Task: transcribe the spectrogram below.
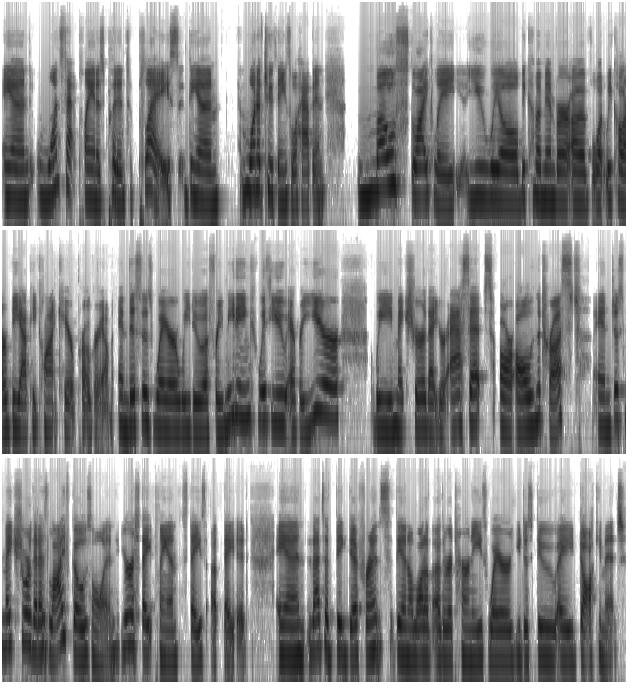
And once that plan is put into place then one of two things will happen most likely you will become a member of what we call our VIP client care program. And this is where we do a free meeting with you every year. We make sure that your assets are all in the trust and just make sure that as life goes on, your estate plan stays updated. And that's a big difference than a lot of other attorneys where you just do a document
